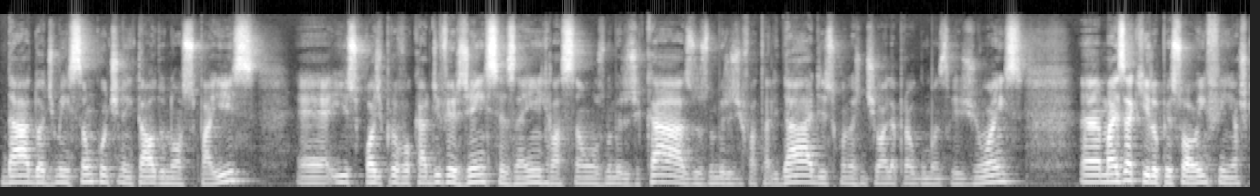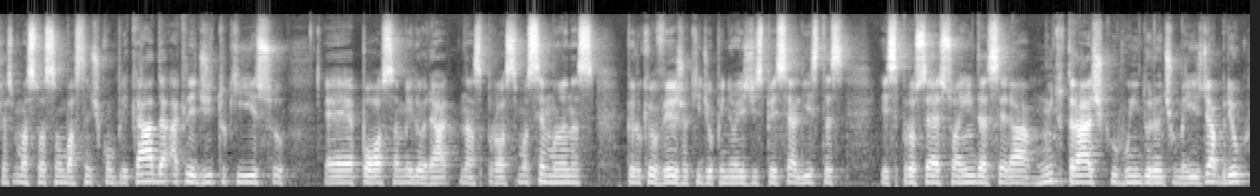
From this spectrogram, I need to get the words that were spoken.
dado a dimensão continental do nosso país, é, e isso pode provocar divergências aí em relação aos números de casos, números de fatalidades, quando a gente olha para algumas regiões. É, mas aquilo, pessoal, enfim, acho que é uma situação bastante complicada. Acredito que isso é, possa melhorar nas próximas semanas. Pelo que eu vejo aqui de opiniões de especialistas, esse processo ainda será muito trágico, ruim durante o mês de abril,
